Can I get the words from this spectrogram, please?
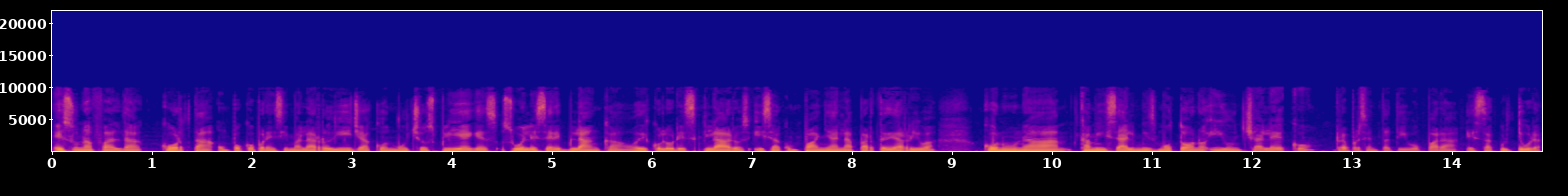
Es una falda corta un poco por encima de la rodilla, con muchos pliegues, suele ser blanca o de colores claros y se acompaña en la parte de arriba con una camisa del mismo tono y un chaleco representativo para esta cultura.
